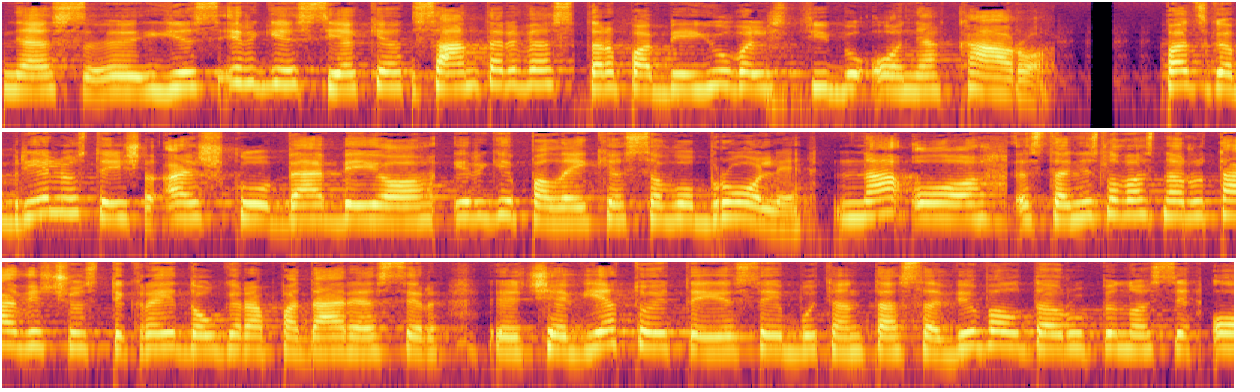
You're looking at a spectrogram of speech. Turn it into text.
nes e, jis irgi siekia santarvės tarp abiejų valstybių, o ne karo. Pats Gabrielius, tai aišku, be abejo, irgi palaikė savo brolį. Na, o Stanislavas Narutavičius tikrai daug yra padaręs ir čia vietoj, tai jisai būtent tą savivaldą rūpinosi, o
